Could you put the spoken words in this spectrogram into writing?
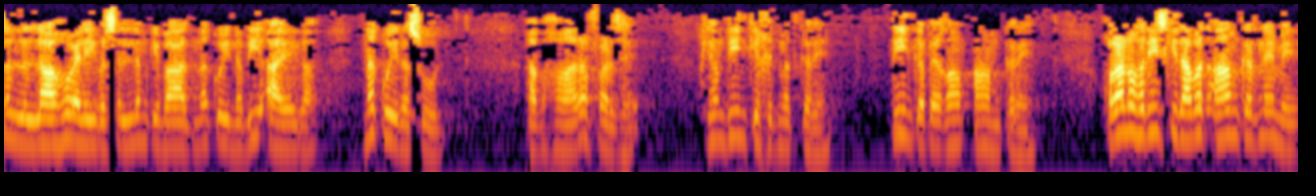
صلی اللہ علیہ وسلم کے بعد نہ کوئی نبی آئے گا، نہ کوئی رسول۔ اب ہمارا فرض ہے کہ ہم دین کی خدمت کریں، دین کا پیغام عام کریں۔ قرآن و حدیث کی دعوت عام کرنے میں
